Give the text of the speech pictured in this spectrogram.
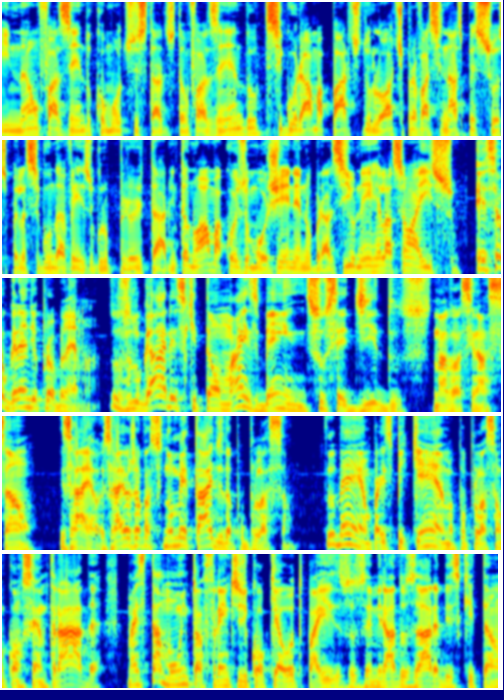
e não fazendo como outros estados estão fazendo, segurar uma parte do lote para vacinar as pessoas pela segunda vez, o grupo prioritário. Então não há uma coisa homogênea no Brasil nem em relação a isso. Esse é o grande problema. Os lugares que estão mais bem sucedidos na vacinação, Israel. Israel já vacinou metade da população. Tudo bem, é um país pequeno, uma população concentrada, mas está muito à frente de qualquer outro país. Os Emirados Árabes, que estão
